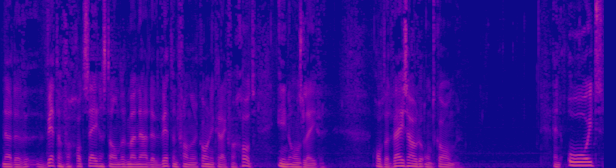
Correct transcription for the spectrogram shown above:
naar de wetten van Gods tegenstander, maar naar de wetten van het koninkrijk van God in ons leven opdat wij zouden ontkomen. En ooit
